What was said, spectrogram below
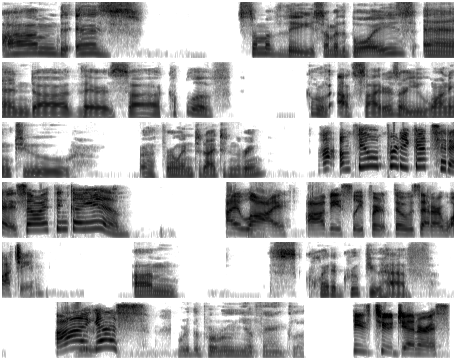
Um, as some of the some of the boys, and uh, there's a couple of couple of outsiders. Are you wanting to uh, throw in tonight in the ring? I'm feeling pretty good today, so I think I am. I hmm. lie, obviously, for those that are watching. Um, it's quite a group you have. Ah, we're, yes. We're the Perunia fan club. He's too generous,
